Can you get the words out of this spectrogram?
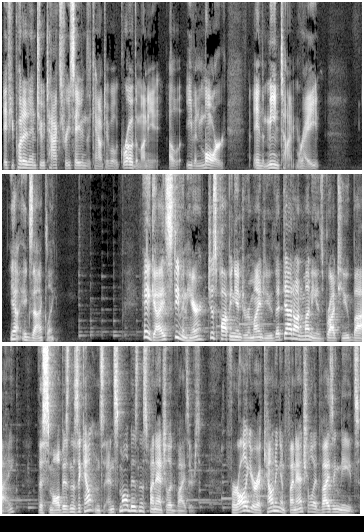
if you put it into a tax-free savings account, it will grow the money even more in the meantime, right? Yeah, exactly. Hey guys, Stephen here, just popping in to remind you that Dad on Money is brought to you by the Small Business Accountants and Small Business Financial Advisors. For all your accounting and financial advising needs,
